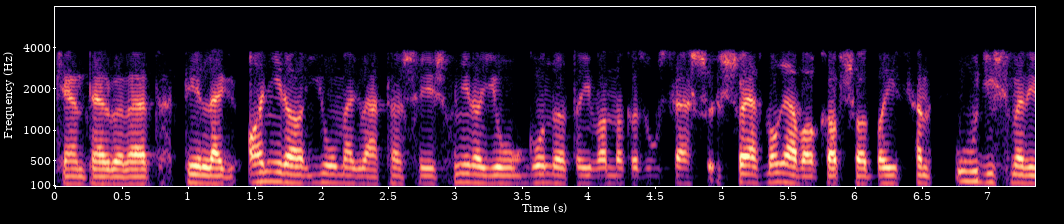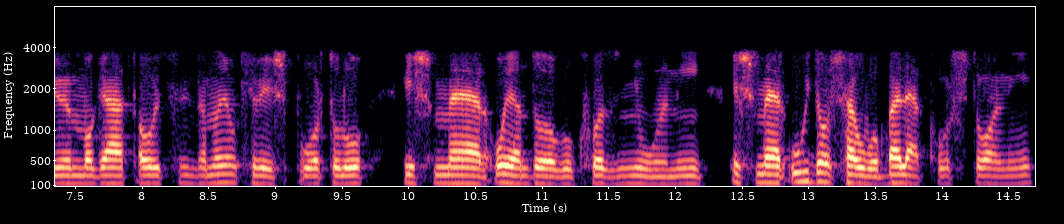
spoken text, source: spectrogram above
kenterbe vett. Tényleg annyira jó meglátása és annyira jó gondolatai vannak az úszásról és saját magával kapcsolatban, hiszen úgy ismeri önmagát, ahogy szerintem nagyon kevés sportoló, és mer olyan dolgokhoz nyúlni, és mer újdonságokba belekóstolni,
